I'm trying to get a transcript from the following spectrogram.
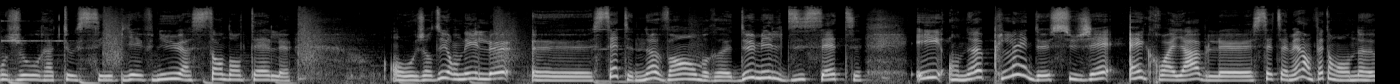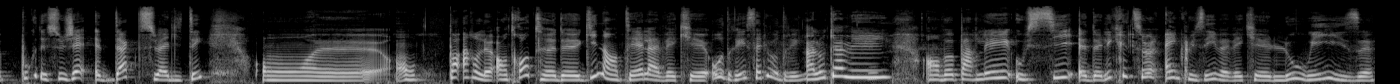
Bonjour à tous et bienvenue à Sans Dentelle. Aujourd'hui, on est le 7 euh, novembre 2017 et on a plein de sujets incroyables euh, cette semaine. En fait, on a beaucoup de sujets d'actualité. On, euh, on parle entre autres de Guy Nantel avec Audrey. Salut Audrey. Allô Camille. On va parler aussi de l'écriture inclusive avec Louise.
